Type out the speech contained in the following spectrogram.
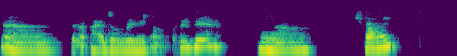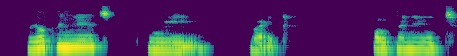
And I don't really know what it is. Uh, try. We open it. We like open it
